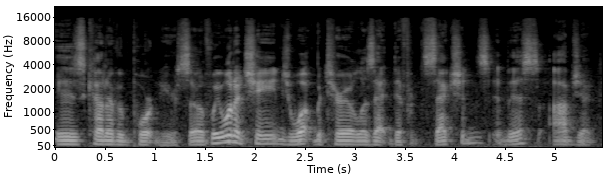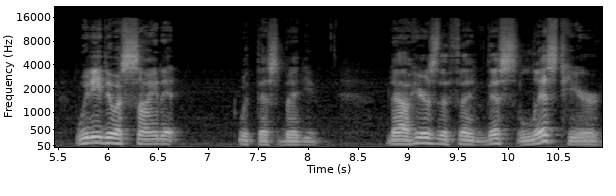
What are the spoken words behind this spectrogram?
is kind of important here. So if we want to change what material is at different sections in this object, we need to assign it with this menu. Now here's the thing, this list here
